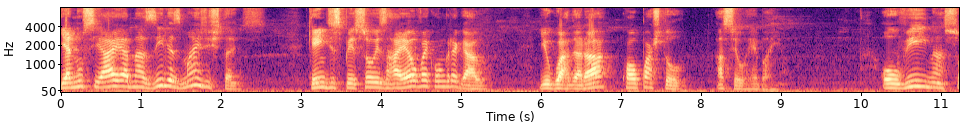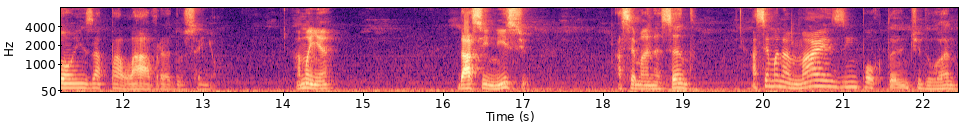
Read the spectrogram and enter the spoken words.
e anunciai-a nas ilhas mais distantes. Quem dispersou Israel vai congregá-lo, e o guardará qual pastor a seu rebanho. Ouvi, nações, a palavra do Senhor. Amanhã dá-se início à Semana Santa, a semana mais importante do ano,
